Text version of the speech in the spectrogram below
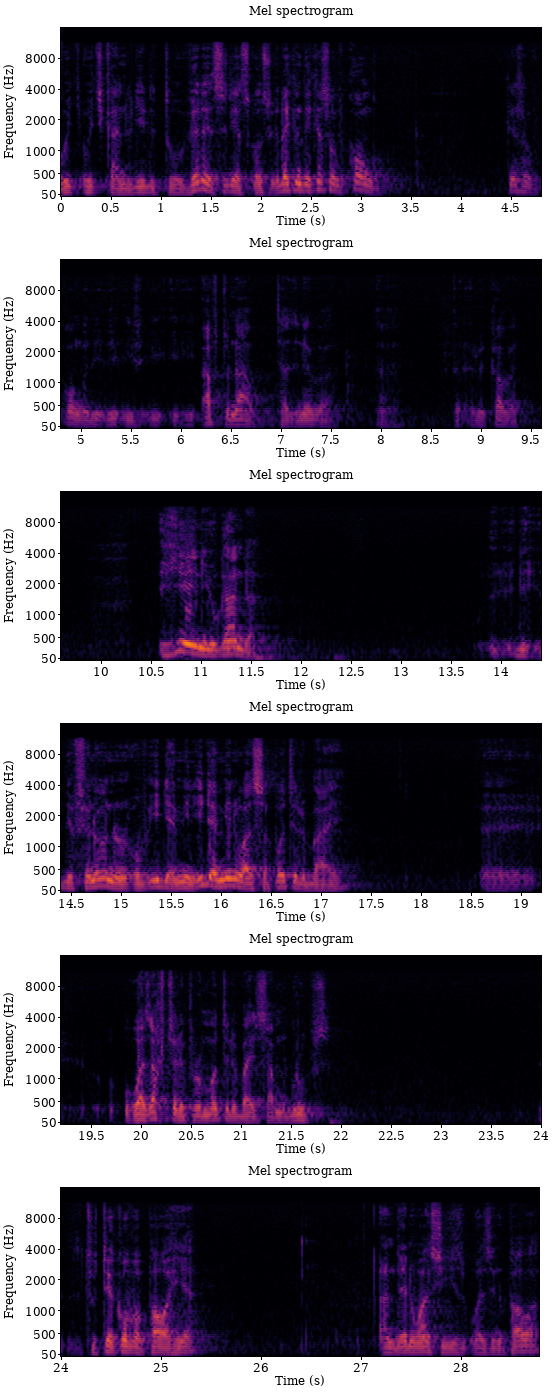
which, which can lead to very serious consequences. Like in the case of Congo. Case of Congo, the, up to now, it has never uh, recovered. Here in Uganda, the, the phenomenon of Idi Amin. Idi Amin was supported by, uh, was actually promoted by some groups to take over power here. And then once he was in power,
